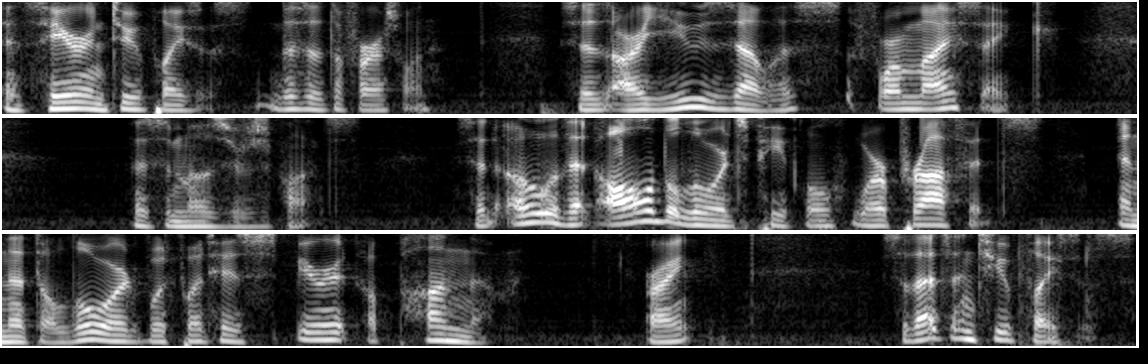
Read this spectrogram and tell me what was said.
it's here in two places. This is the first one. It says, Are you zealous for my sake? This is Moses' response. He said, Oh, that all the Lord's people were prophets, and that the Lord would put his spirit upon them. Right? So that's in two places.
